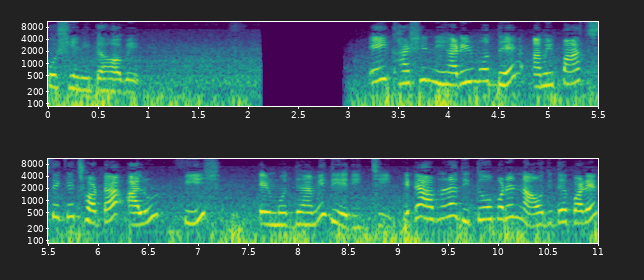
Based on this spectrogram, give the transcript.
কষিয়ে নিতে হবে। এই খাসির নিহারির মধ্যে আমি পাঁচ থেকে ছটা আলুর পিস এর মধ্যে আমি দিয়ে দিচ্ছি। এটা আপনারা দিতেও পারেন, নাও দিতে পারেন।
